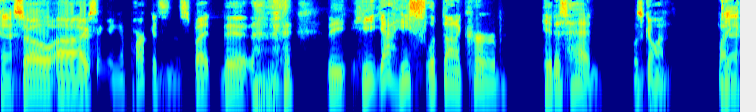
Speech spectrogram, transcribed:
Yeah. So uh, I was thinking of Parkinson's, but the the he yeah he slipped on a curb, hit his head, was gone. Like yeah.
